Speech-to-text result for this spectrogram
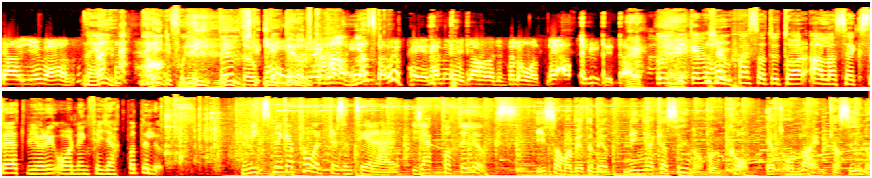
Jajamän. Nej, nej, du får Nej, inte nej, elda ska upp pengarna. elda. Du ska Jag handlas. elda upp. Nej, men jag hörde, förlåt. Nej, absolut inte. Nej. Ulrika, vi hoppas att du tar alla sex rätt. Vi gör i ordning för jackpot deluxe. Mix Megapol presenterar Jackpot Deluxe. I samarbete med ninjakasino.com, ett online-casino.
